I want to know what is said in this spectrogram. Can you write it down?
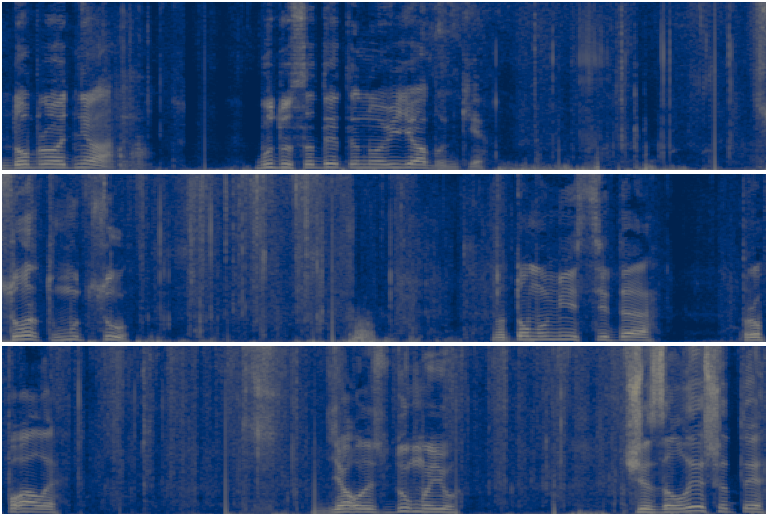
Доброго дня. Буду садити нові яблуньки. Сорт муцу. На тому місці, де пропали. Я ось думаю, чи залишити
